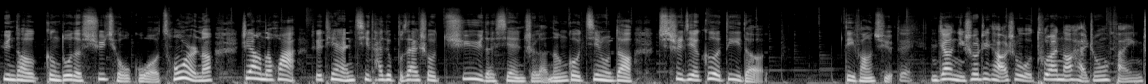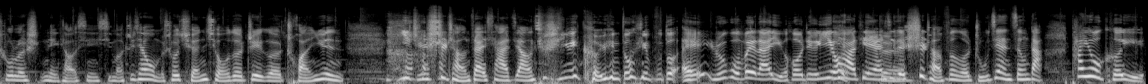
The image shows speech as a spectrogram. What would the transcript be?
运到更多的需求国，从而呢，这样的话，这个天然气它就不再受区域的限制了，能够进入到世界各地的。地方去，对，你知道你说这条是我突然脑海中反映出了是哪条信息吗？之前我们说全球的这个船运一直市场在下降，就是因为可运东西不多。哎，如果未来以后这个液化天然气的市场份额逐渐增大，它又可以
